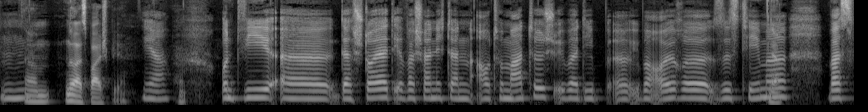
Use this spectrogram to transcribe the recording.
Mhm. Ähm, nur als Beispiel. Ja. Und wie, äh, das steuert ihr wahrscheinlich dann automatisch über die, äh, über eure Systeme, ja. was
